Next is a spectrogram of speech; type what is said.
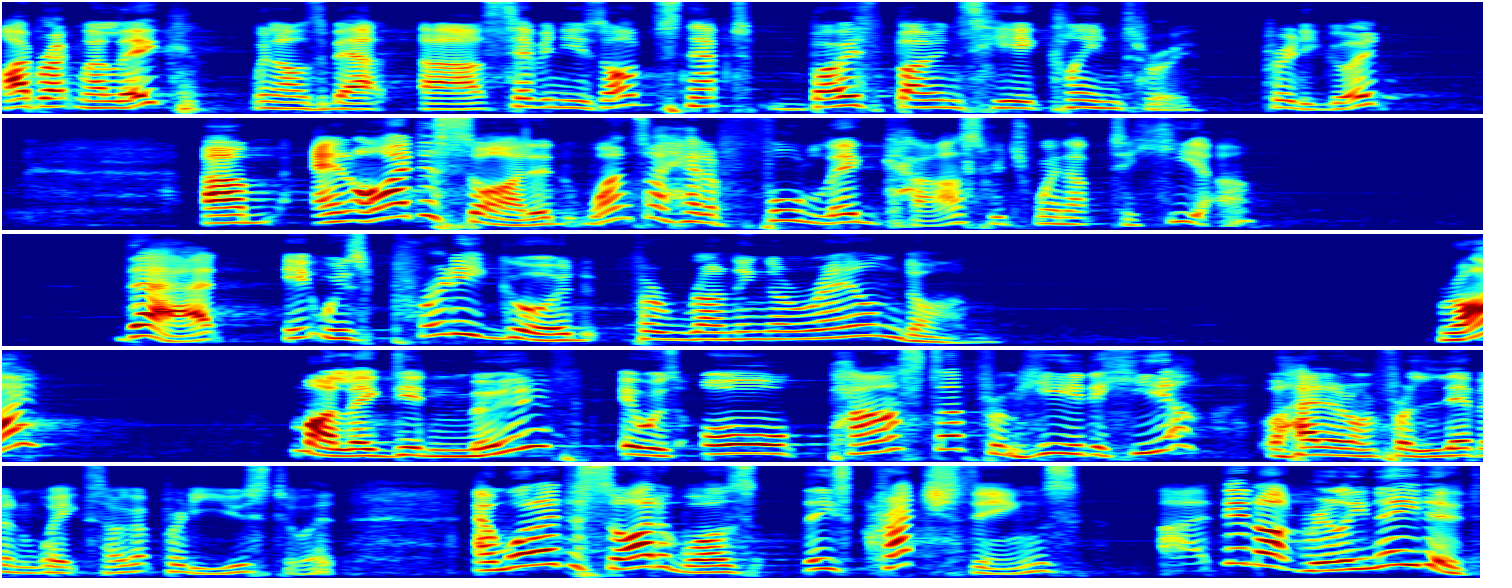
I broke my leg when I was about uh, seven years old, snapped both bones here clean through. Pretty good. Um, and I decided, once I had a full leg cast, which went up to here, that it was pretty good for running around on. Right? My leg didn't move. It was all plaster from here to here. I had it on for 11 weeks, so I got pretty used to it. And what I decided was these crutch things, uh, they're not really needed.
